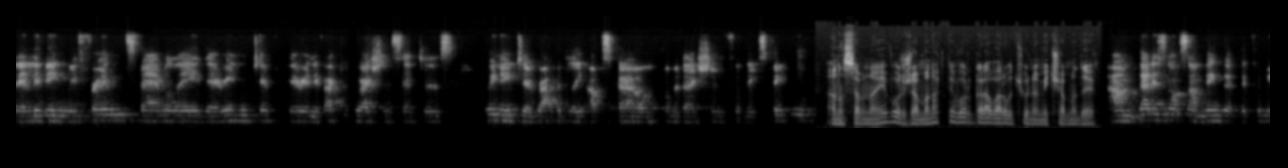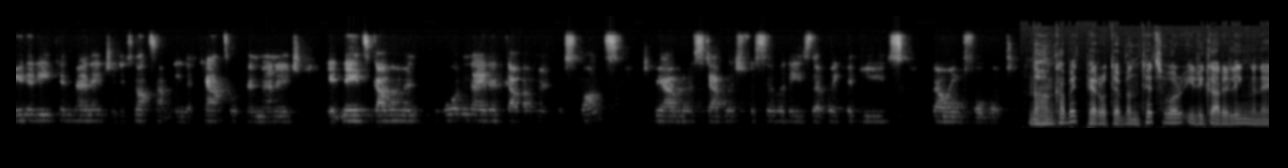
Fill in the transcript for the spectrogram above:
They're living with friends, family, they're in, temp- they're in evacuation centres. We need to rapidly upscale accommodation for these people. Անասավ նաև որ ժամանակն է որ կառավարությունը միջամտե։ Um, that is not something that the community can manage. It is not something that council can manage. It needs government coordinated government response to be able to establish facilities that we can use going forward. Նահանգապետ Փերոթը բնթեց, որ իր կարելին գնե։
